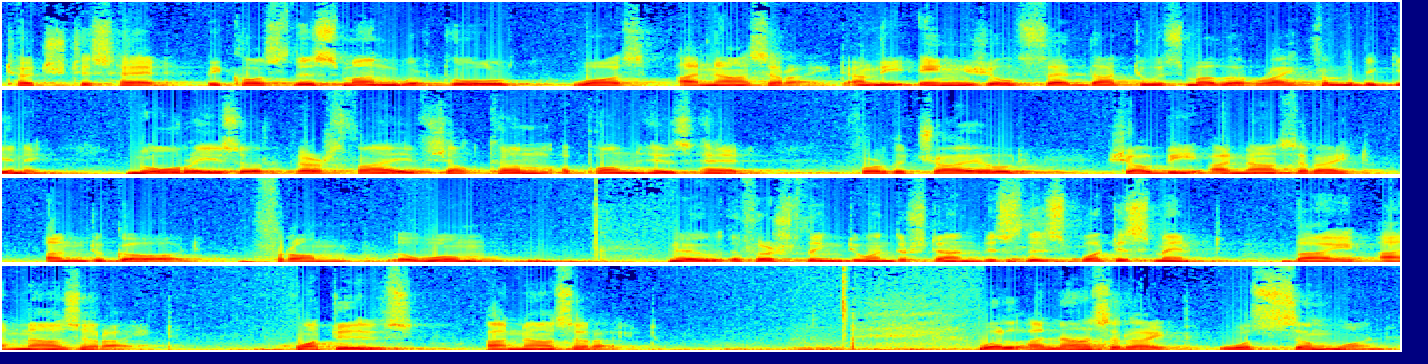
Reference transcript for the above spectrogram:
touched his head, because this man, we're told, was a Nazarite. And the angel said that to his mother right from the beginning. No razor, verse 5, shall come upon his head, for the child shall be a Nazarite unto God from the womb. Now, the first thing to understand is this what is meant by a Nazarite? What is a Nazarite? Well, a Nazarite was someone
